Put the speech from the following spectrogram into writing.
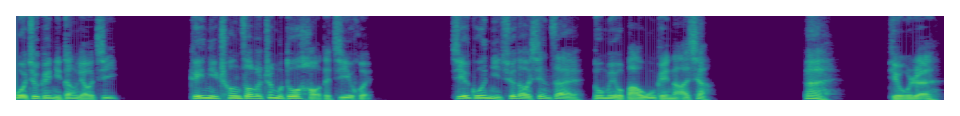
我就给你当僚机，给你创造了这么多好的机会。”结果你却到现在都没有把屋给拿下，哎，丢人！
